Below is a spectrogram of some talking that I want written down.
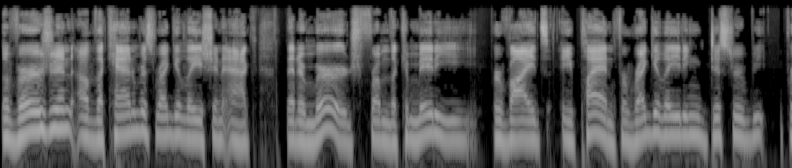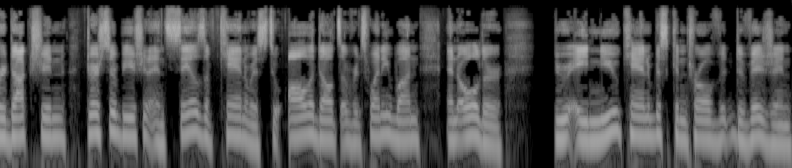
The version of the Cannabis Regulation Act that emerged from the committee provides a plan for regulating distribu- production, distribution, and sales of cannabis to all adults over 21 and older through a new cannabis control division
